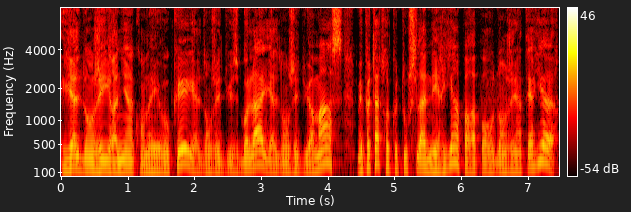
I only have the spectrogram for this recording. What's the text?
il y a le danger iranien qu'on a évoqué, il y a le danger du Hezbollah, il y a le danger du Hamas, mais peut-être que tout cela n'est rien par rapport au danger intérieur.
